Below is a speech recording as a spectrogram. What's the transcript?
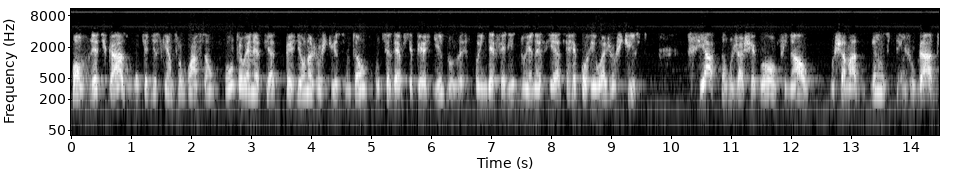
Bom, nesse caso, você disse que entrou com ação contra o INSS e perdeu na justiça. Então, você deve ser perdido, foi indeferido do INSS e recorreu à justiça. Se a ação já chegou ao final, o chamado trânsito em julgado,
